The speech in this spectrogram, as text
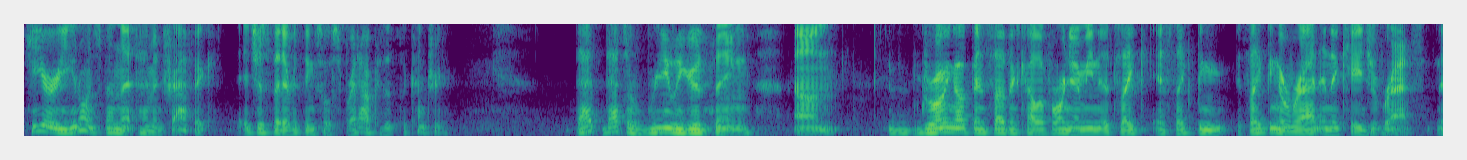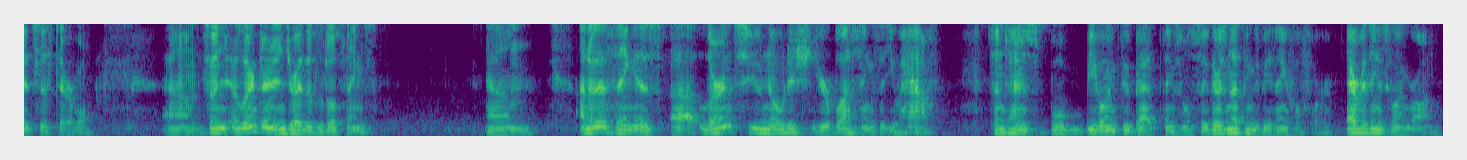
Here, you don't spend that time in traffic. It's just that everything's so spread out because it's the country. That that's a really good thing. Um, growing up in Southern California, I mean, it's like it's like being it's like being a rat in a cage of rats. It's just terrible. Um, so learned to enjoy those little things. Um, another thing is uh, learn to notice your blessings that you have. Sometimes we'll be going through bad things and we'll say, "There's nothing to be thankful for. Everything's going wrong."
